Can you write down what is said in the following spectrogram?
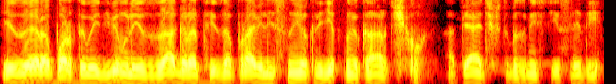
Из аэропорта вы двинулись за город и заправились на ее кредитную карточку, опять, чтобы замести следы.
